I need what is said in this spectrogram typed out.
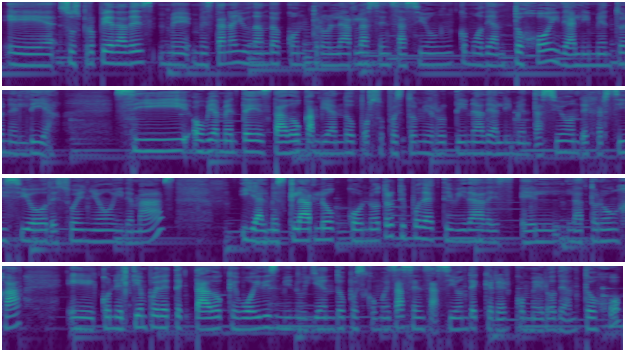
eh, sus propiedades me, me, están ayudando a controlar la sensación como de antojo y de alimento en el día. Sí, obviamente he estado cambiando, por supuesto, mi rutina de alimentación, de ejercicio, de sueño y demás. Y al mezclarlo con otro tipo de actividades, el, la toronja, eh, con el tiempo he detectado que voy disminuyendo pues como esa sensación de querer comer o de antojo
